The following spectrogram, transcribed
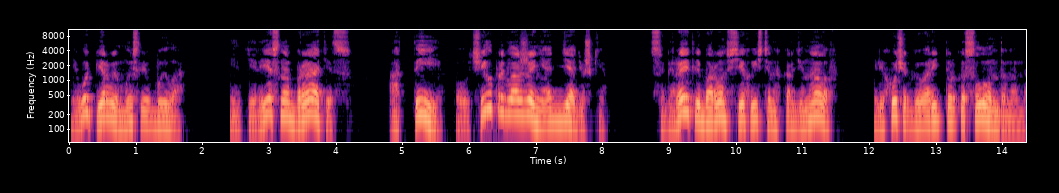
его первой мыслью было «Интересно, братец, а ты получил предложение от дядюшки? Собирает ли барон всех истинных кардиналов или хочет говорить только с Лондоном?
